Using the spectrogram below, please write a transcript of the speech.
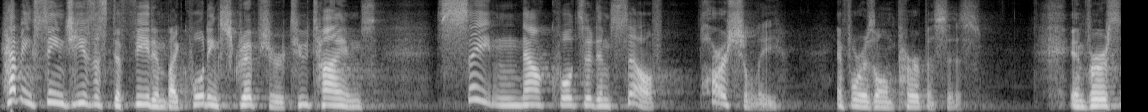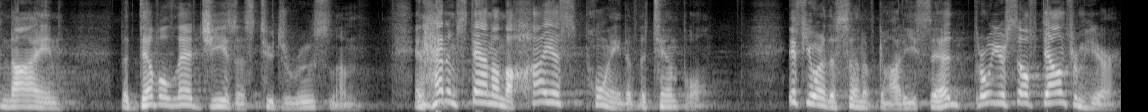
having seen Jesus defeat him by quoting scripture two times Satan now quotes it himself partially and for his own purposes. In verse 9, the devil led Jesus to Jerusalem and had him stand on the highest point of the temple. If you are the Son of God, he said, throw yourself down from here,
